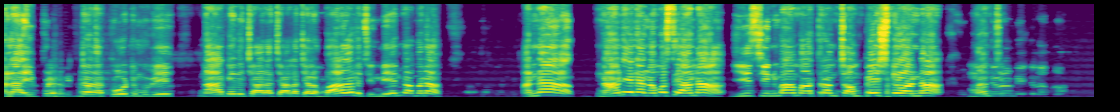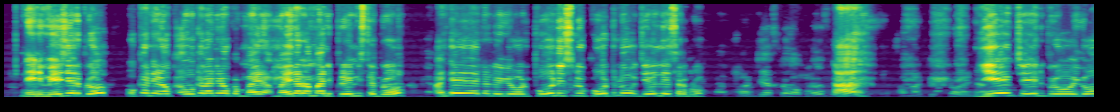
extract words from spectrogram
అన్న ఇప్పుడే విన్నా నా కోర్టు మూవీ. నాకైతే చాలా చాలా చాలా బాగా నచ్చింది. మెయిన్గా మన అన్న నానేనా నమస్తే అన్న. ఈ సినిమా మాత్రం చంపేసినావు అన్న. మంచి నేను మేజర్ బ్రో. ఒక నేను ఒక ఒకలా నేను ఒక మైనర్ అమ్మాయిని ప్రేమిస్తే బ్రో. అంటే పోలీసులు కోర్టులు జైలు వేస్తారు బ్రో? ఆ? ఏం చేయను బ్రో ఇగో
